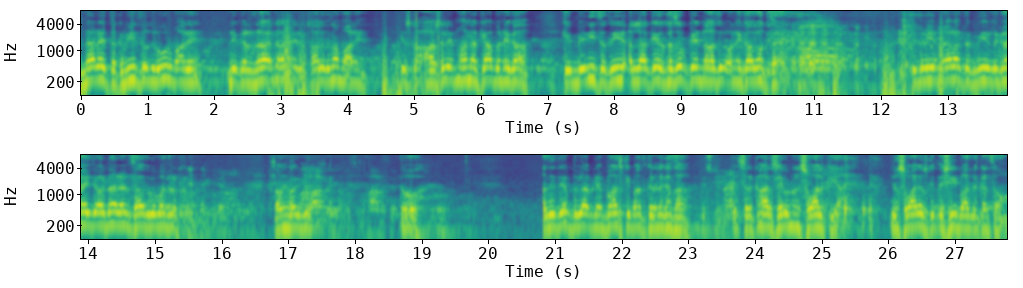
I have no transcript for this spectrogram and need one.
نعرہ تکبیر تو ضرور ماریں، لیکن نعرہ رسالت نہ ماریں۔ اس کا حاصل معنی کیا بنے گا؟ کہ میری تقریر اللہ کے غضب کے نازل ہونے کا وقت ہے۔ اس لیے نعرہ تکبیر لگائے جاؤ، نعرہ رسالت کو بند رکھو۔ سمجھ میں تو حضرت عبداللہ ابن عباس کی بات کرنے لگا تھا کہ سرکار سے انہوں نے سوال کیا۔ جو سوال ہے اس کی تشریح بعد میں کرتا ہوں۔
